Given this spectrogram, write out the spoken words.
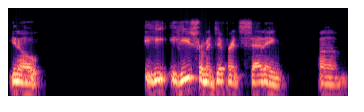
you know he he's from a different setting, um,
